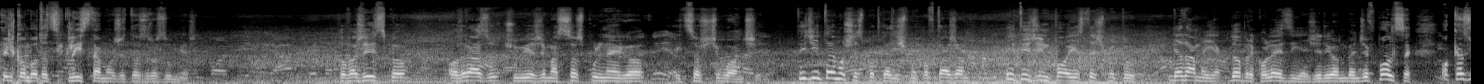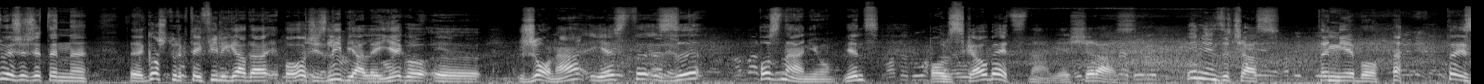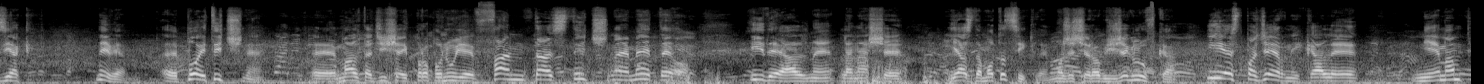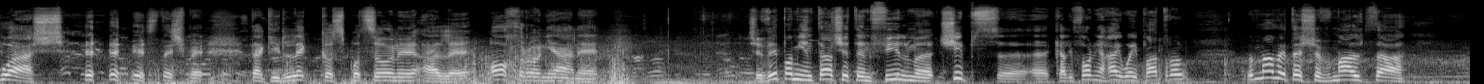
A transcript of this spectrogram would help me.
Tylko motocyklista może to zrozumieć. Towarzysko od razu czuje, że masz coś wspólnego i coś ci łączy. Tydzień temu się spotkaliśmy, powtarzam, i tydzień po jesteśmy tu. Gadamy jak dobre koledzy, jeżeli on będzie w Polsce. Okazuje się, że ten e, gość, który w tej chwili gada, pochodzi z Libii, ale jego e, żona jest z Poznaniu, więc Polska obecna, jeszcze raz. I międzyczas ten niebo, to jest jak nie wiem, poetyczne. E, Malta dzisiaj proponuje fantastyczne meteo, idealne dla nasze jazda motocyklem. Możecie robić żeglówka. I jest październik, ale nie mam płaszcz. Jesteśmy taki lekko spocony, ale ochroniany. Czy wy pamiętacie ten film e, Chips, e, California Highway Patrol? Mamy też w Malta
